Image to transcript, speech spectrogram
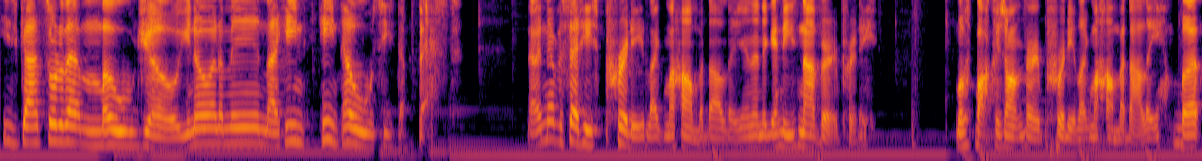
He's got sort of that mojo, you know what I mean? Like he he knows he's the best. Now I never said he's pretty like Muhammad Ali, and then again, he's not very pretty. Most boxers aren't very pretty like Muhammad Ali, but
